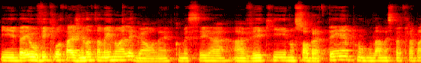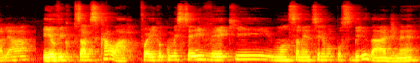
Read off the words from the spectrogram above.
E daí eu vi que lotar agenda também não é legal, né? Comecei a, a ver que não sobra tempo, não dá mais para trabalhar. E eu vi que eu precisava escalar. Foi aí que eu comecei a ver que o lançamento seria uma possibilidade, né?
